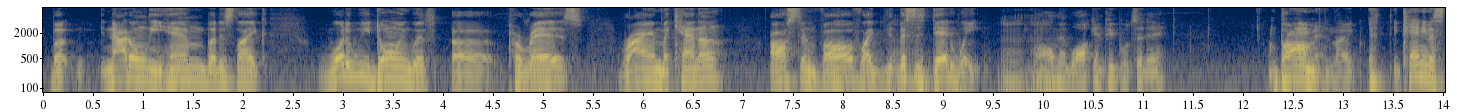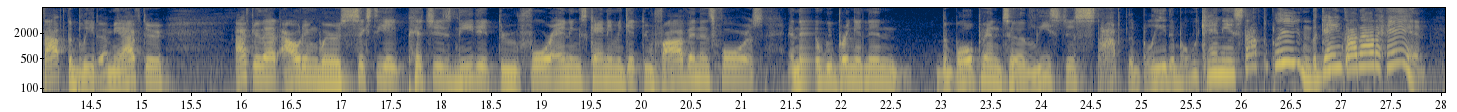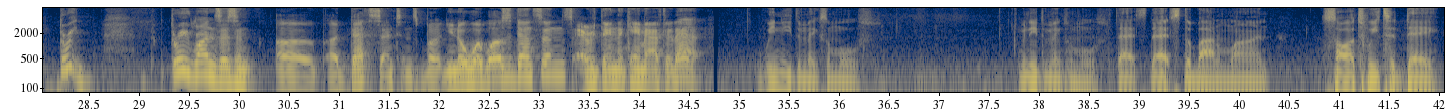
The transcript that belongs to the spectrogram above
But not only him, but it's like, what are we doing with uh, Perez, Ryan McKenna, Austin Voth? Like th- this is dead weight. Mm-hmm. Baumann walking people today. Baumann, like it can't even stop the bleed. I mean, after after that outing where 68 pitches needed through four innings, can't even get through five innings for us, and then we bring it in the bullpen to at least just stop the bleeding, but we can't even stop the bleeding. The game got out of hand. Three three runs isn't a, a death sentence, but you know what was a death sentence? Everything that came after that. we need to make some moves. We need to make some moves. That's that's the bottom line. Saw a tweet today.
